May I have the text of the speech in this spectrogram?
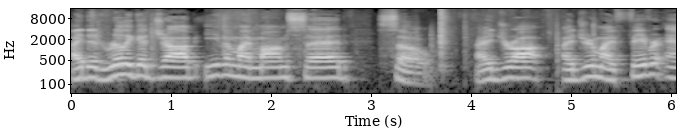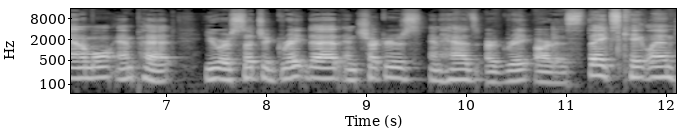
I did really good job. Even my mom said so. I draw I drew my favorite animal and pet. You are such a great dad, and Chuckers and Hads are great artists. Thanks, Caitlin.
